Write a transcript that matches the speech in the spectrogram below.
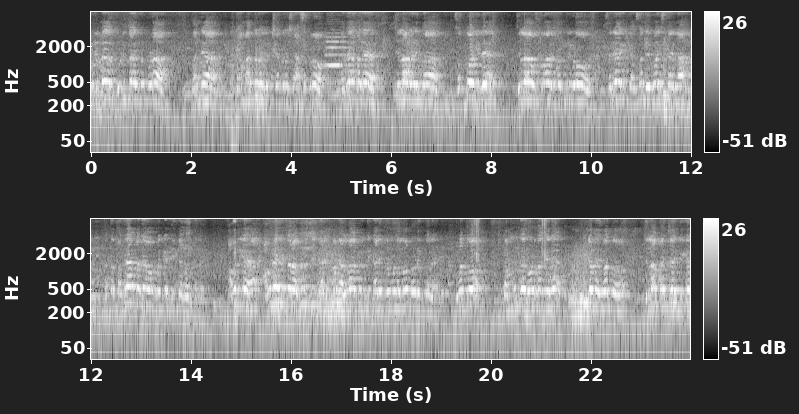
ದುಡಿಮೆ ದುಡಿತಾ ಇದ್ರು ಕೂಡ ಮಾನ್ಯ ಗ್ರಾಮಾಂತರ ಕ್ಷೇತ್ರದ ಶಾಸಕರು ಪದೇ ಪದೇ ಜಿಲ್ಲಾಡಳಿತ ಸತ್ತೋಗಿದೆ. ಜಿಲ್ಲಾ ಉಸ್ತುವಾರಿ ಮಂತ್ರಿಗಳು ಸರಿಯಾಗಿ ಕೆಲಸ ನಿರ್ವಹಿಸ್ತಾ ಇಲ್ಲ ಅಂತ ಪದೇ ಪದೇ ಅವ್ರ ಬಗ್ಗೆ ಟೀಕೆ ಮಾಡ್ತಾರೆ. ಅವರಿಗೆ ಅವರೇ ಇರ್ತಾರೆ ಅಭಿವೃದ್ಧಿ ಕಾರ್ಯಕ್ರಮ, ಎಲ್ಲ ಅಭಿವೃದ್ಧಿ ಕಾರ್ಯಕ್ರಮಗಳಲ್ಲೂ ನೋಡಿರ್ತಾರೆ. ಇವತ್ತು ತಮ್ಮ ಮುಂದೆ ನೋಡಿದಂಗೆ ಮುಖ್ಯಮ ಇವತ್ತು ಜಿಲ್ಲಾ ಪಂಚಾಯತಿಗೆ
